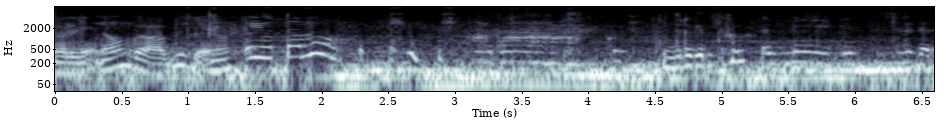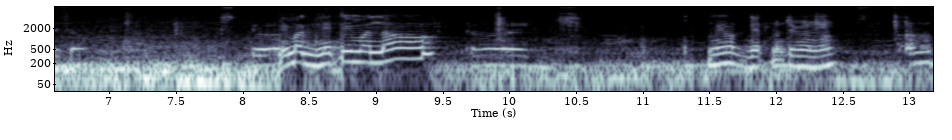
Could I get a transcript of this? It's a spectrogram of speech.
Gali no, grabe gali no. Uy, uta mo! Hindi na ganito. Nagbigit sila dari sa... May magnet yung man no. May magnet mo man no. Ah,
